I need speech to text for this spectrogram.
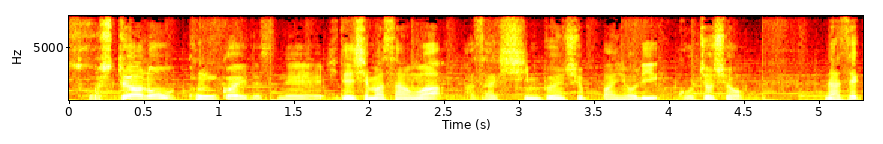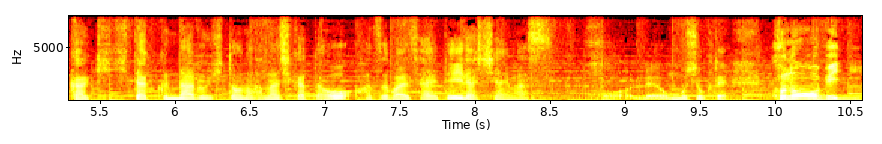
そしてあの今回ですね秀島さんは朝日新聞出版よりご著書なぜか聞きたくなる人の話し方を発売されていらっしゃいます。これ面白くてこの帯に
